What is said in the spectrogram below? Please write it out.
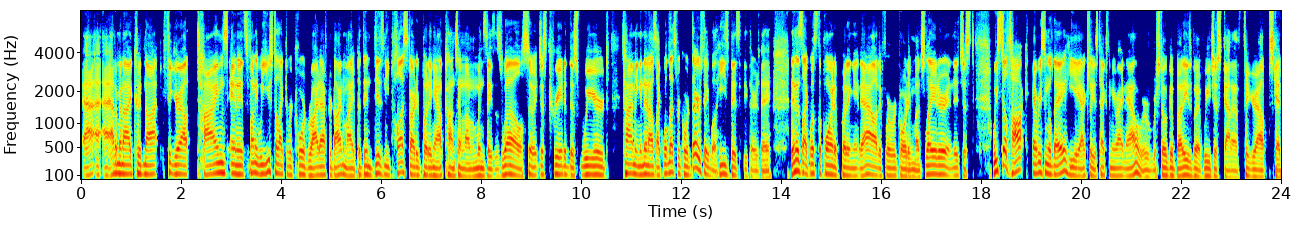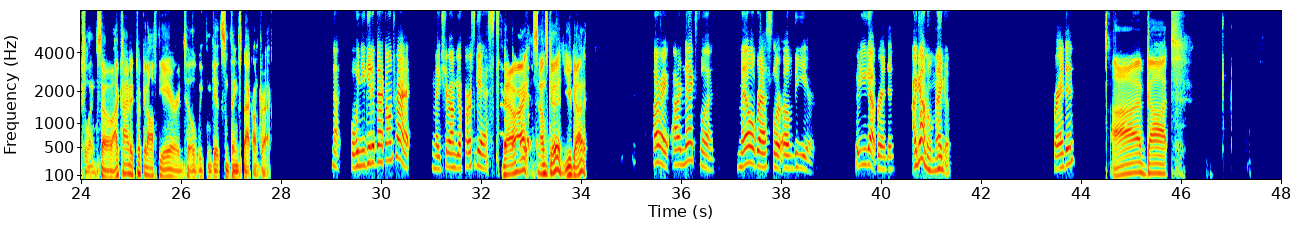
Adam and I could not figure out times, and it's funny. We used to like to record right after Dynamite, but then Disney Plus started putting out content on Wednesdays as well, so it just created this weird timing. And then I was like, well, let's record Thursday. Well, he's busy Thursday. Then it's like, what's the point of putting it out if we're recording much later? And it just we still talk every single day. He actually is texting me right now. We're we're still good buddies, but we just gotta figure out scheduling. So I kind of took it off the air until we can get some things back on track. No, well, when you get it back on track, make sure I'm your first guest. All right. Sounds good. You got it. All right, our next one, male wrestler of the year. Who do you got, Brendan? I got Omega. Brandon? I've got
